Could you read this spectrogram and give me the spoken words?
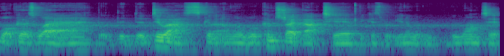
what goes where, do ask, and we'll, we'll come straight back to you because you know we, want it,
